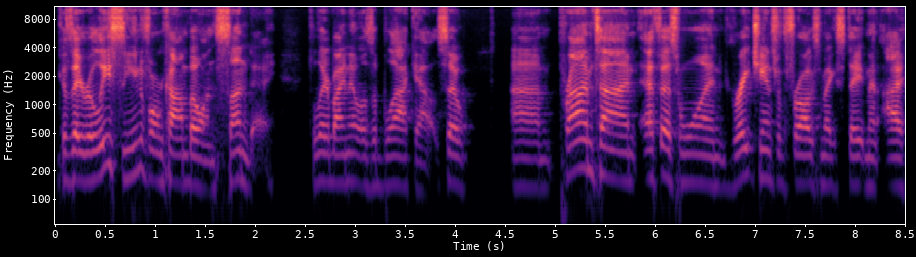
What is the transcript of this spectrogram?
because they released the uniform combo on Sunday to let everybody know it was a blackout. So um, prime time, FS1, great chance for the Frogs to make a statement. I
